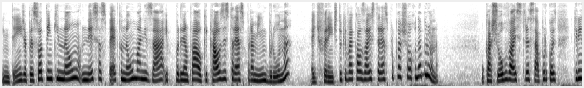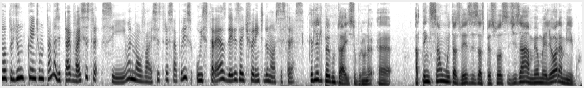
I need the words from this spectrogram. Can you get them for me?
Entende? A pessoa tem que não, nesse aspecto, não humanizar. E, por exemplo, ah, o que causa estresse para mim, Bruna, É diferente do que vai causar estresse para o cachorro da Bruna. O cachorro vai estressar por coisas. Que nem outro de um cliente, tá, mas ele tá, vai se estressar. Sim, o animal vai se estressar por isso. O estresse deles é diferente do nosso estresse. Queria lhe perguntar isso, Bruna. É, atenção, muitas vezes as pessoas dizem, ah, meu melhor amigo.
